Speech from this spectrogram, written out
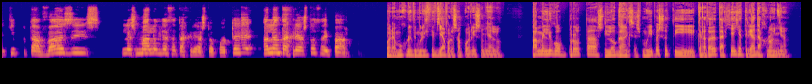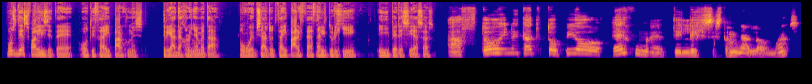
εκεί που τα βάζεις, λες μάλλον δεν θα τα χρειαστώ ποτέ, αλλά αν τα χρειαστώ θα υπάρχουν. Ωραία, μου έχουν δημιουργηθεί διάφορες απορίες στο μυαλό. Πάμε λίγο πρώτα στη long access. Μου είπες ότι κρατάτε τα αρχεία για 30 χρόνια. Πώς διασφαλίζετε ότι θα υπάρχουν 30 χρόνια μετά το website, ότι θα υπάρχει, θα, θα λειτουργεί η υπηρεσία σας; Αυτό είναι κάτι το οποίο έχουμε τη λύση στο μυαλό μας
